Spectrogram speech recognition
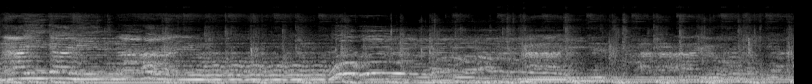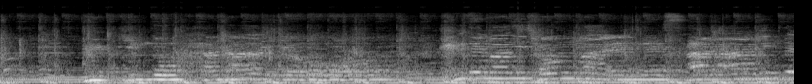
나이가 있나요? 하나요. 그대만이 정말 내 사랑인데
